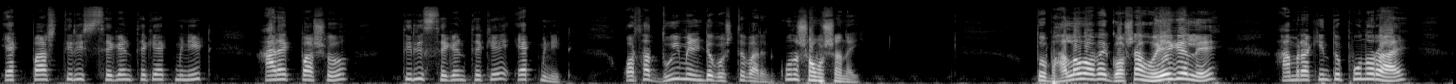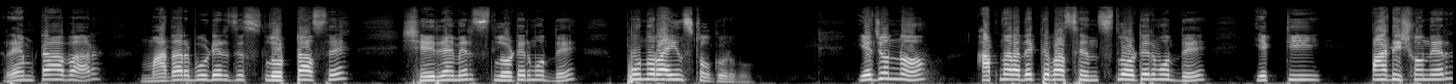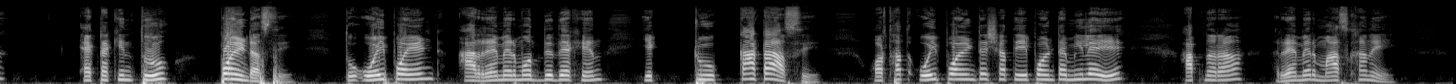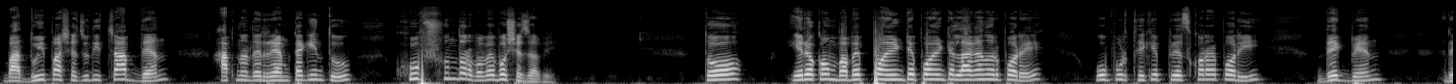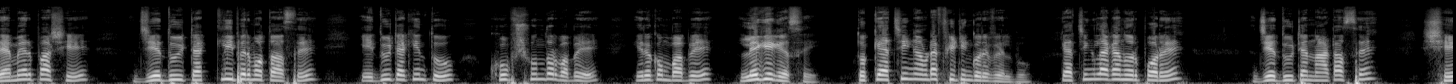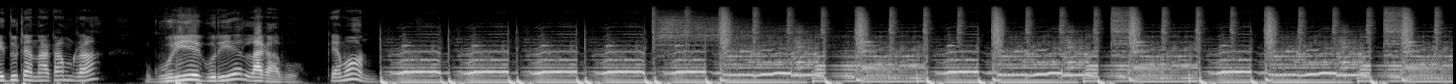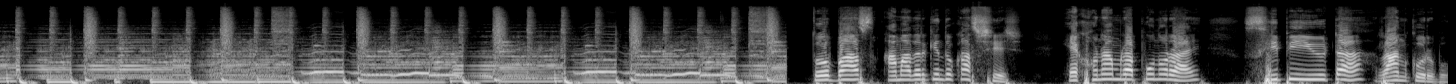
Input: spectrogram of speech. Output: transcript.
এক পাশ তিরিশ সেকেন্ড থেকে এক মিনিট আর এক পাশও তিরিশ সেকেন্ড থেকে এক মিনিট। অর্থাৎ দুই মিনিটে ঘষতে পারেন, কোনো সমস্যা নাই। তো ভালোভাবে ঘষা হয়ে গেলে আমরা কিন্তু পুনরায় র্যামটা আবার মাদারবোর্ডের যে স্লোটটা আছে, সেই র্যামের স্লোটের মধ্যে পুনরায় ইনস্টল করব। এজন্য আপনারা দেখতে পাচ্ছেন স্লোটের মধ্যে একটি পার্টিশনের একটা কিন্তু পয়েন্ট আছে। তো ওই পয়েন্ট আর র্যামের মধ্যে দেখেন একটু কাটা আছে। অর্থাৎ ওই পয়েন্টের সাথে এই পয়েন্টটা মিলিয়ে আপনারা র্যামের মাঝখানে বা দুই পাশে যদি চাপ দেন, আপনাদের র্যামটা কিন্তু খুব সুন্দরভাবে বসে যাবে। তো এরকমভাবে পয়েন্টে পয়েন্টে লাগানোর পরে উপর থেকে প্রেস করার পরই দেখবেন র্যামের পাশে যে দুইটা ক্লিপের মতো আছে, এই দুইটা কিন্তু খুব সুন্দরভাবে এরকমভাবে লেগে গেছে। তো ক্যাচিং আমরা ফিটিং করে ফেলব। ক্যাচিং লাগানোর পরে যে দুইটা নাট আছে, সেই দুইটা নাট আমরা ঘুরিয়ে ঘুরিয়ে লাগাবো। কেমন? তো বাস, আমাদের কিন্তু কাজ শেষ। এখন আমরা পুনরায় সিপিইউটা রান করব।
